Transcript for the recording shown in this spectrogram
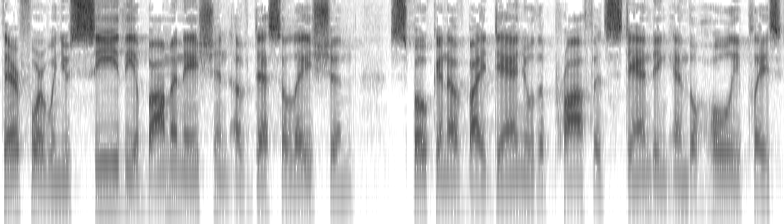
Therefore, when you see the abomination of desolation spoken of by Daniel the prophet standing in the holy place,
